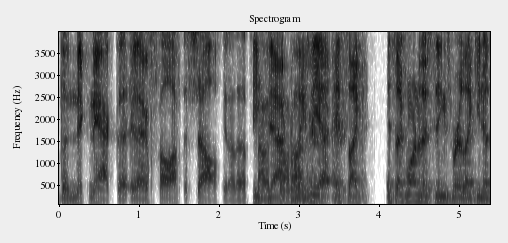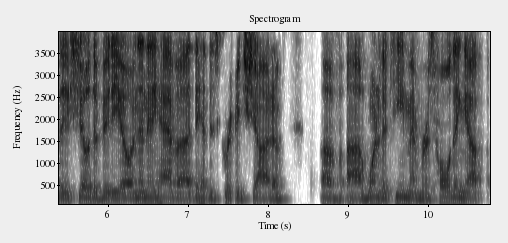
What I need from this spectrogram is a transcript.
the knickknack that uh, fell off the shelf. You know, that's not what's going exactly yeah it's like it's like one of those things where like you know they show the video and then they have a they have this great shot of of uh, one of the team members holding up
